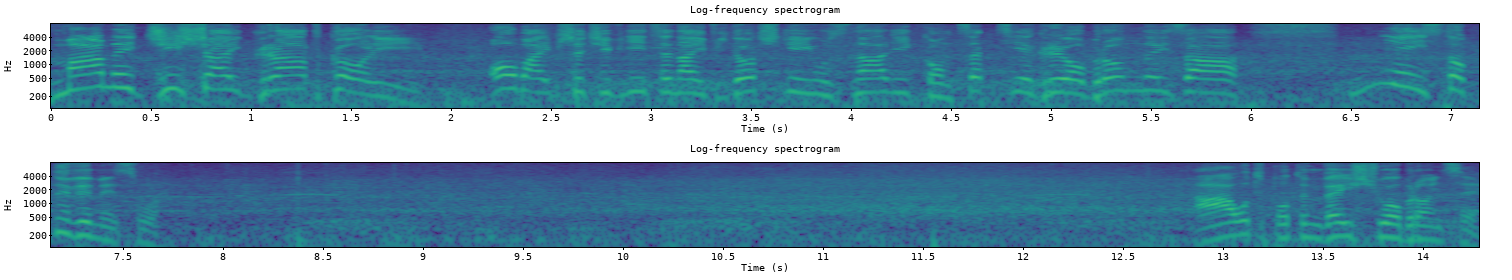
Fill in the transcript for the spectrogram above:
Mamy dzisiaj grad goli. Obaj przeciwnicy najwidoczniej uznali koncepcję gry obronnej za nieistotny wymysł. Out po tym wejściu obrońcy.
